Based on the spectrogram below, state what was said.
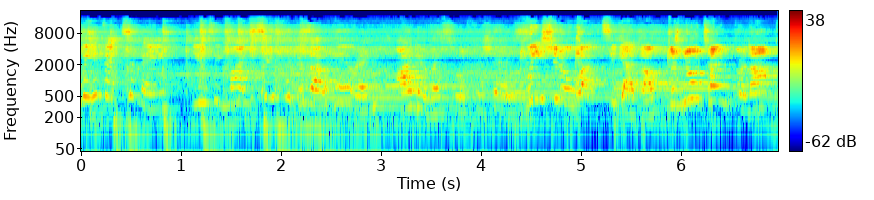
Leave it to me. Using my super gazelle hearing, I know where Swordfish is. We should all work together. There's no time for that.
